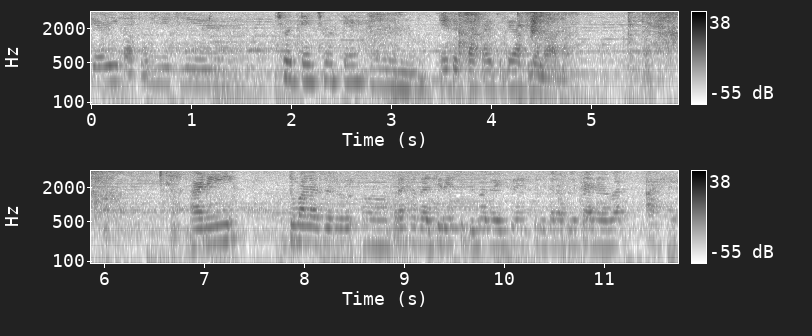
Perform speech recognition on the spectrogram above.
केळी कापून घेतली छोटे छोटे. याच्यात टाकायचं ते आपल्याला. आणि तुम्हाला जर प्रसादाची रेसिपी बघायची असेल तर आपल्या चॅनलवर आहे.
